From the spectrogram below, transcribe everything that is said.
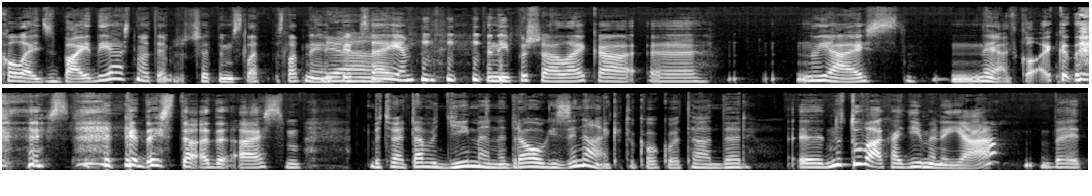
kolēģis baidījās no tiem slep, slepniem pircējiem. Tad īpašā laikā uh, nu jā, es neatklāju, kad es, kad es tāda esmu. Bet vai tava ģimene, draugi zināja, ka tu kaut ko tādu dari? E, nu, tuvākā ģimene, jā, bet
